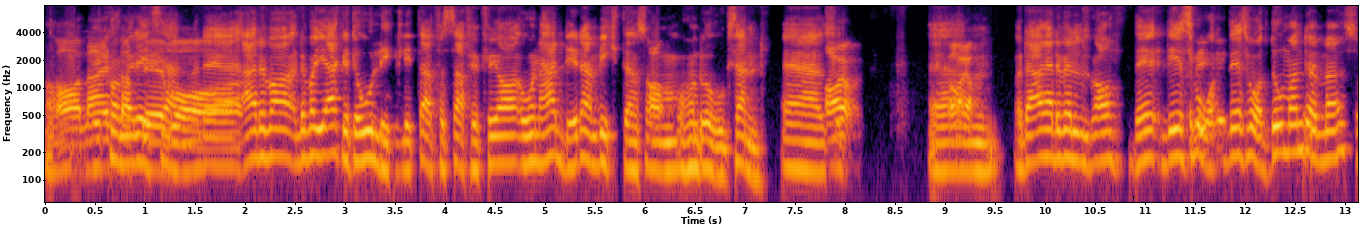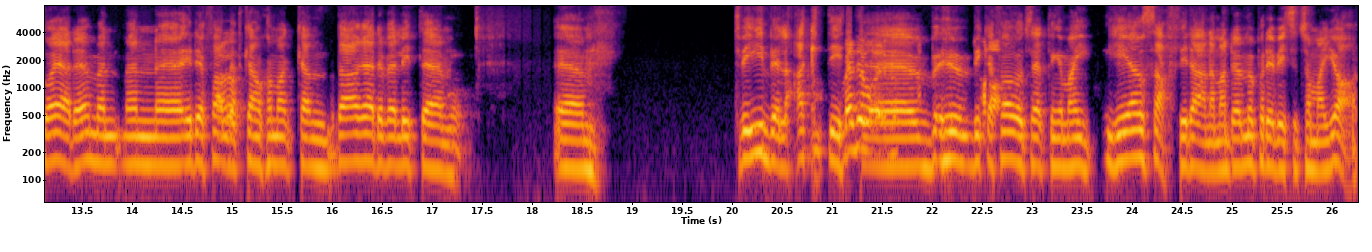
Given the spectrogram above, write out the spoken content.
Ja, nej, vi kommer dit det sen. var- det, nej, det, var, det var jäkligt olyckligt där för Safi. För jag, hon hade ju den vikten som hon drog sen. Eh, så, ja, ja. ja. ehm, och där är det väl, ja, det, det, är svårt, det är svårt. Domaren dömer, så är det. Men, men eh, i det fallet Ja. kanske man kan, där är det väl lite Mm. Tvivelaktigt Men var- eh, hur, vilka Ja. förutsättningar man ger Safi där när man dömer på det viset som man gör,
